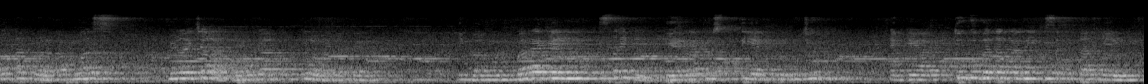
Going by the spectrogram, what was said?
kota Kuala Kapuas, mulai jalan hingga kilometer. Dibangun Barajelu 1337 NKR Tugu Batanggari sekitar Yelu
